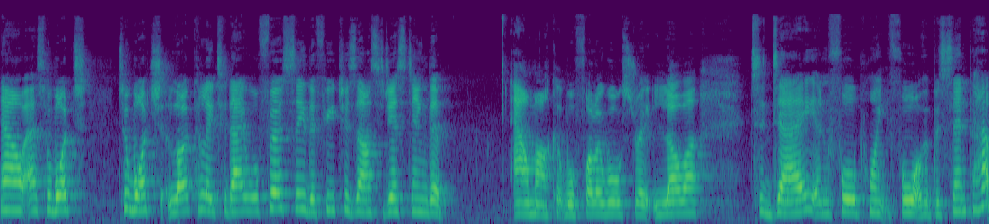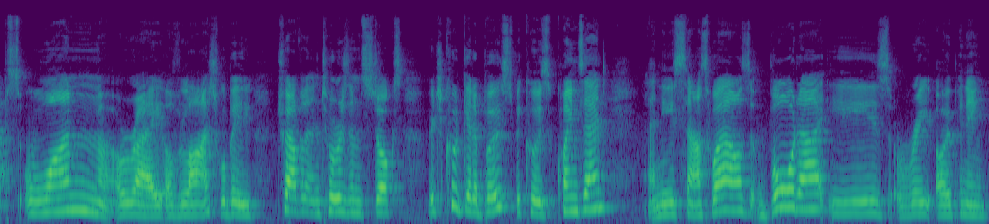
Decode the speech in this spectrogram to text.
Now, as for what to watch locally today, well, firstly, the futures are suggesting that our market will follow Wall Street lower today and 4.4 of a percent. Perhaps one ray of light will be travel and tourism stocks, which could get a boost because Queensland and New South Wales border is reopening.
